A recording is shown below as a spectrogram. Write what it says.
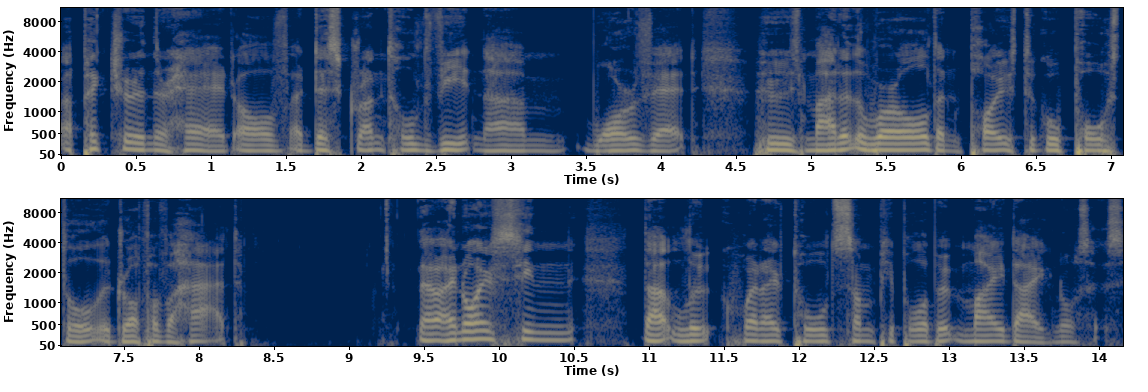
a picture in their head of a disgruntled Vietnam war vet who's mad at the world and poised to go postal at the drop of a hat. Now, I know I've seen that look when I've told some people about my diagnosis.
